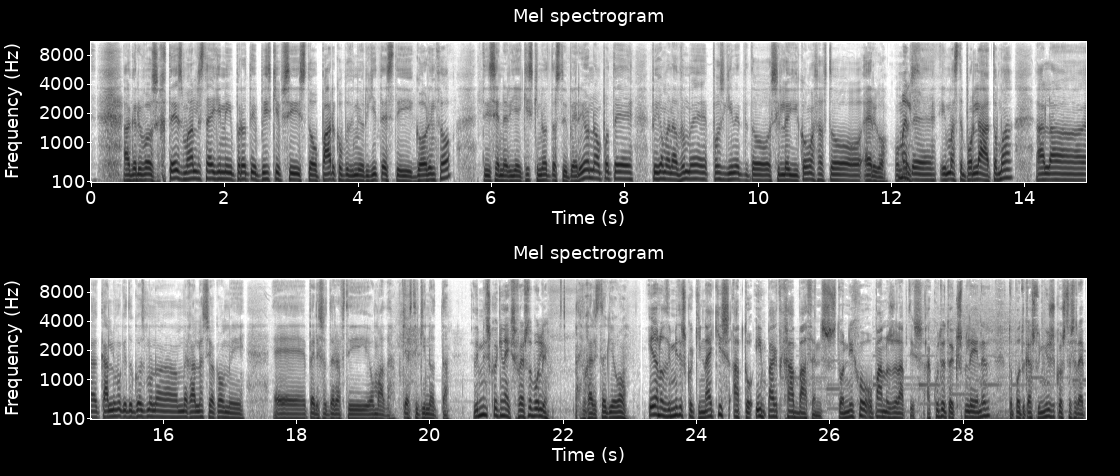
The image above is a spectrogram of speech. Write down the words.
Ακριβώς. Χτες, μάλιστα, έγινε η πρώτη επίσκεψη στο πάρκο που δημιουργείται στην Κόρινθο της ενεργειακής κοινότητας του Υπερίων. Οπότε πήγαμε να δούμε πώς γίνεται το συλλογικό μας αυτό έργο. Οπότε Μάλιστα. είμαστε πολλά άτομα, αλλά καλούμε και τον κόσμο να μεγαλώσει ακόμη ε, περισσότερο αυτή η ομάδα και αυτή η κοινότητα. Δημήτρης Κοκκινάκης, ευχαριστώ πολύ. Ευχαριστώ και εγώ. Ήταν ο Δημήτρης Κοκκινάκης από το Impact Hub Athens. Στον ήχο ο Πάνος Ράπτης. Ακούτε το Explainer, το podcast του News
